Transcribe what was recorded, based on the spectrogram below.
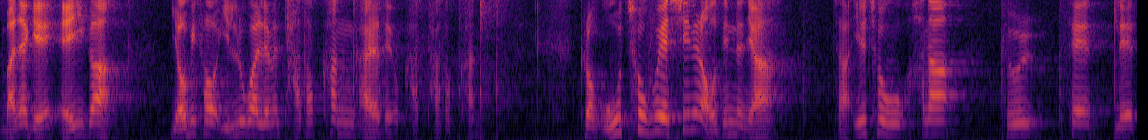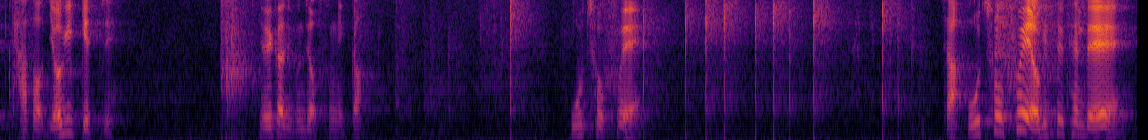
만약에 A가 여기서 일로 가려면 다섯 칸 가야 돼요. 가, 다섯 칸. 그럼 5초 후에 C는 어디 있느냐? 자, 1초 후 하나, 둘, 셋, 넷, 다섯 여기 있겠지. 여기까지 문제 없습니까? 5초 후에 자, 5초 후에 여기 있을 텐데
